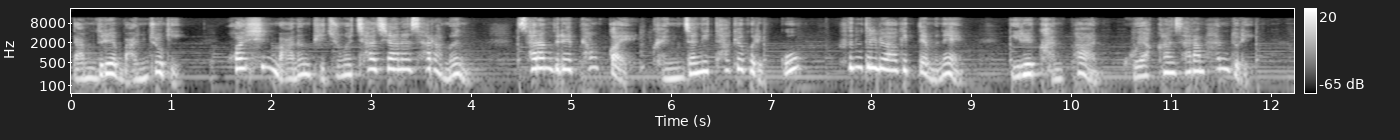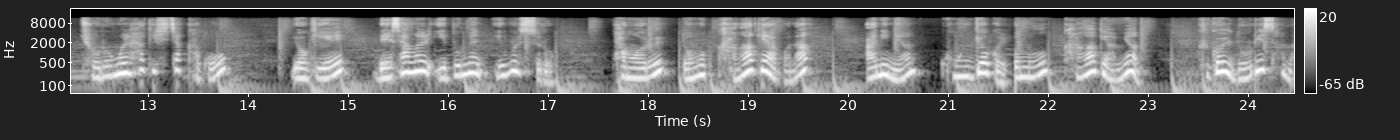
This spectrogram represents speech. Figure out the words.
남들의 만족이 훨씬 많은 비중을 차지하는 사람은 사람들의 평가에 굉장히 타격을 입고 흔들려 하기 때문에 이를 간파한 고약한 사람 한둘이 조롱을 하기 시작하고 여기에 내상을 입으면 입을수록 방어를 너무 강하게 하거나 아니면 공격을 너무 강하게 하면 그걸 놀이 삼아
